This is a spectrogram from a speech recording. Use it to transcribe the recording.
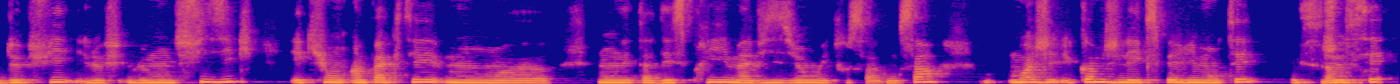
depuis le, monde physique et qui ont impacté mon, euh, mon état d'esprit, ma vision et tout ça. Donc ça, moi, comme je l'ai expérimenté, je sais,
